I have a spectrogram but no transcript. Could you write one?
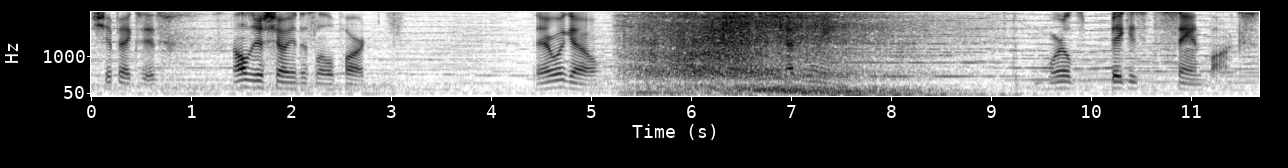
Ship exit. I'll just show you this little part. There we go. Tatooine. The world's biggest sandbox.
